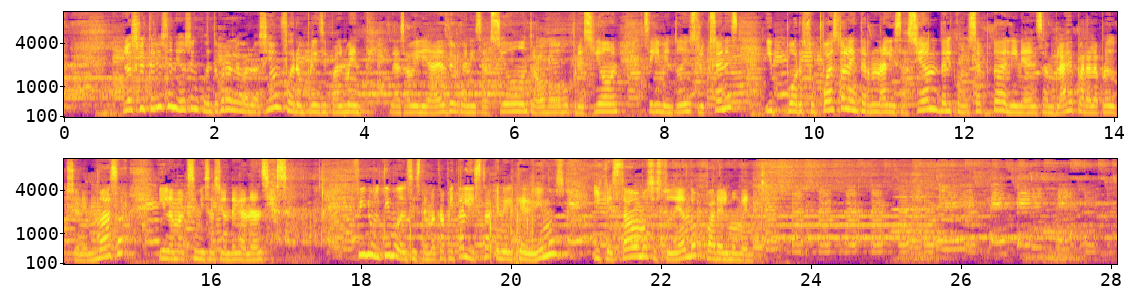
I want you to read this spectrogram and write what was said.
Los criterios tenidos en cuenta para la evaluación fueron principalmente las habilidades de organización, trabajo bajo presión, seguimiento de instrucciones y por supuesto la internalización del concepto de línea de ensamblaje para la producción en masa y la maximización de ganancias. Fin último del sistema capitalista en el que vivimos y que estábamos estudiando para el momento.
